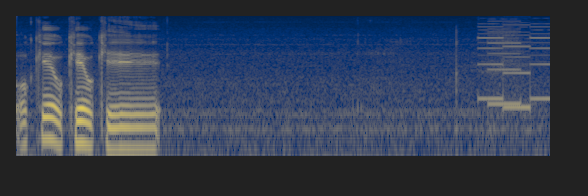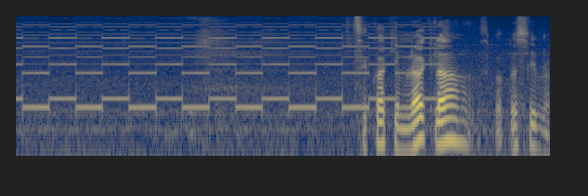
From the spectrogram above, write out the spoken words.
Ok, ok, ok. C'est quoi qui me lock là? C'est pas possible.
